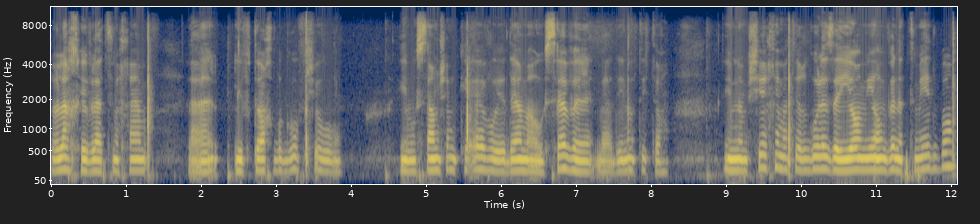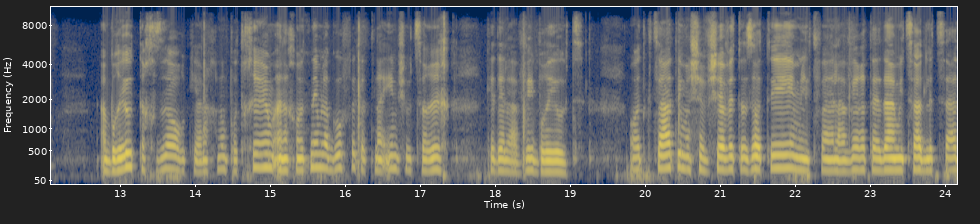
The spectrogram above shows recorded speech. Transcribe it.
לא להכאיב לעצמכם, לבטוח בגוף שהוא, אם הוא שם שם כאב הוא יודע מה הוא עושה ובעדינות איתו. אם נמשיך עם התרגול הזה יום יום ונתמיד בו, הבריאות תחזור, כי אנחנו פותחים, אנחנו נותנים לגוף את התנאים שהוא צריך כדי להביא בריאות. עוד קצת עם השבשבת הזאת, עם להעביר את הידיים מצד לצד,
